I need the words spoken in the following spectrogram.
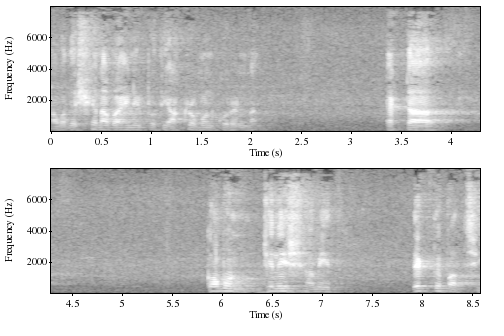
আমাদের সেনাবাহিনীর প্রতি আক্রমণ করেন না। একটা কমন জিনিস আমি দেখতে পাচ্ছি।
